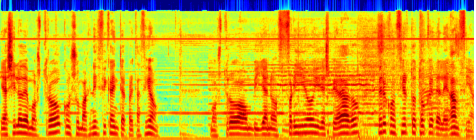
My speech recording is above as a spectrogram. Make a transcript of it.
y así lo demostró con su magnífica interpretación. Mostró a un villano frío y despiadado, pero con cierto toque de elegancia.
